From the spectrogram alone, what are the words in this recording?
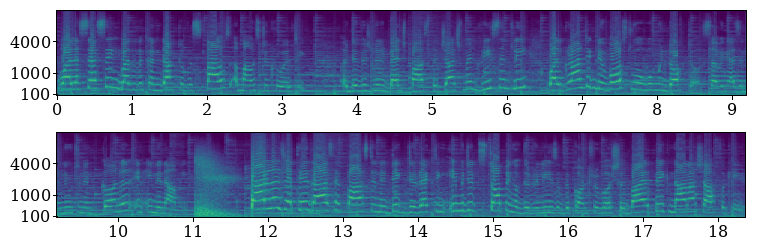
while assessing whether the conduct of a spouse amounts to cruelty. A divisional bench passed the judgment recently while granting divorce to a woman doctor serving as a lieutenant colonel in Indian Army. Parallel Jathedars have passed an edict directing immediate stopping of the release of the controversial biopic Nanak Shah Fakir.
